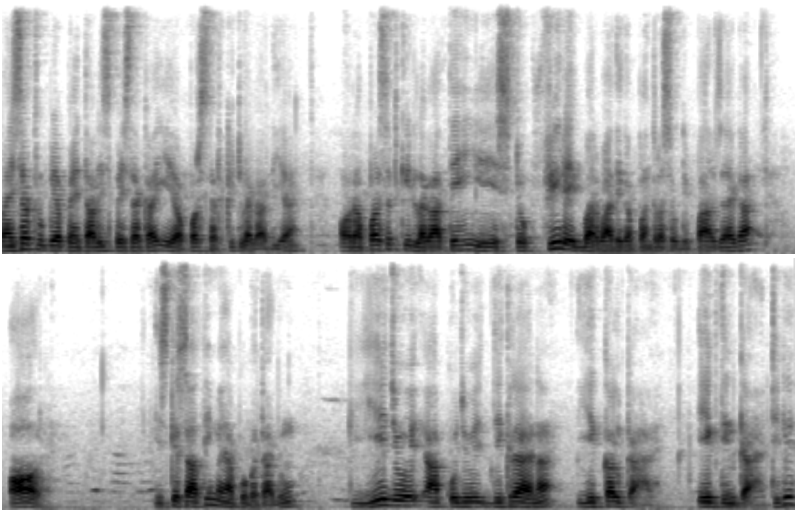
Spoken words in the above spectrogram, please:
पैंसठ रुपया पैंतालीस पैसा का ये अपर सर्किट लगा दिया। और अपर सर्किट लगाते ही ये स्टॉक फिर एक बार बाधेगा पंद्रह सौ के पार जाएगा। और इसके साथ ही मैं आपको बता दूँ कि ये जो आपको जो दिख रहा है ना, ये कल का है, एक दिन का है, ठीक है?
